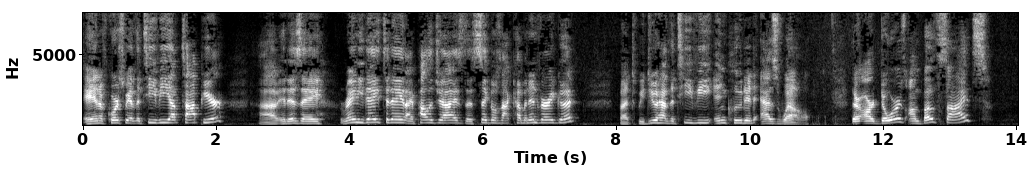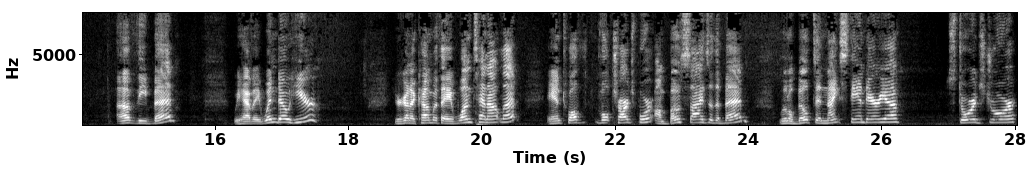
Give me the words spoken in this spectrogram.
And of course we have the TV up top here. Uh, it is a rainy day today and I apologize. The signal's not coming in very good, but we do have the TV included as well. There are doors on both sides of the bed. We have a window here. You're going to come with a 110 outlet and 12 volt charge port on both sides of the bed. Little built-in nightstand area, storage drawer,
